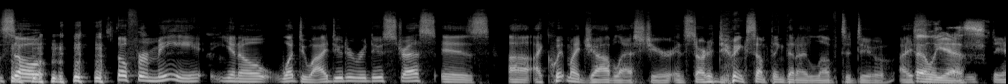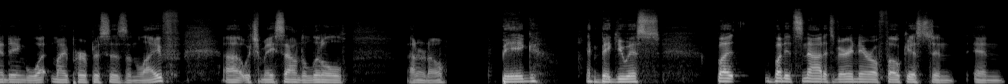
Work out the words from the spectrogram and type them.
So so for me, you know, what do I do to reduce stress is uh I quit my job last year and started doing something that I love to do. I Hell yes. understanding what my purpose is in life, uh which may sound a little I don't know, big, ambiguous, but but it's not. It's very narrow focused and and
